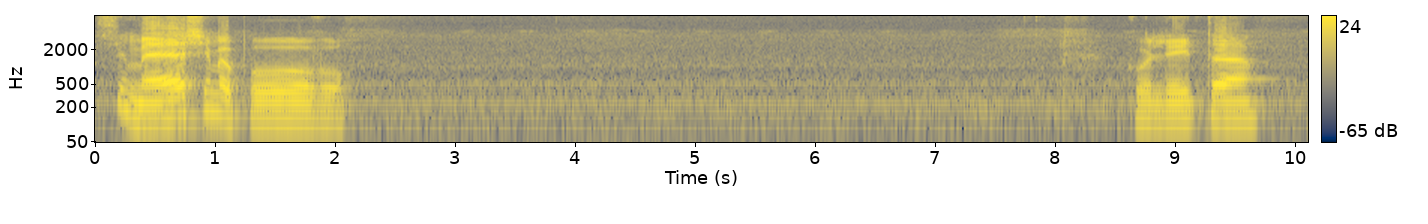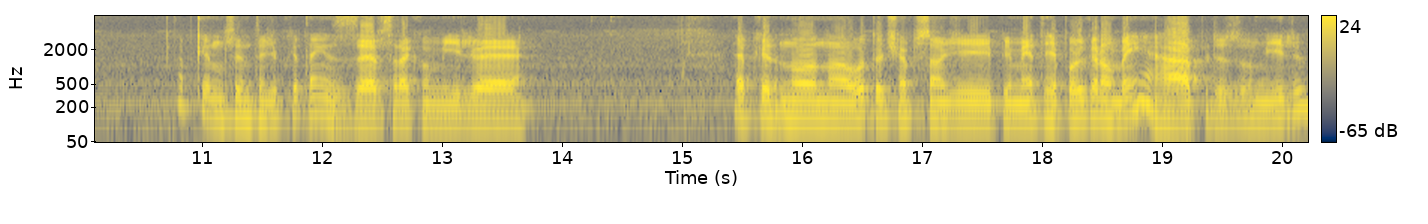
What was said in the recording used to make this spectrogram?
Se mexe, meu povo. Colheita. É porque não sei, não entendi porque tá em zero. Será que o milho é. É porque no, outro eu tinha opção de pimenta e repolho que eram bem rápidos. O milho.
